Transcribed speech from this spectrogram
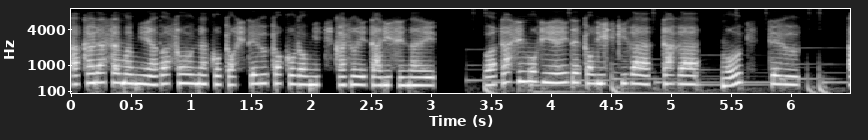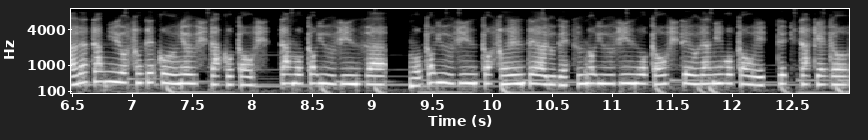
あからさまにヤバそうなことしてるところに近づいたりしない。私も自営で取引があったが、もう切ってる。新たによそで購入したことを知った元友人が、元友人と疎遠である別の友人を通して恨み事を言ってきたけど、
